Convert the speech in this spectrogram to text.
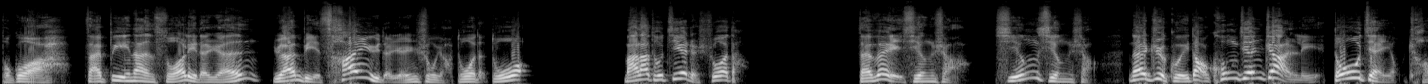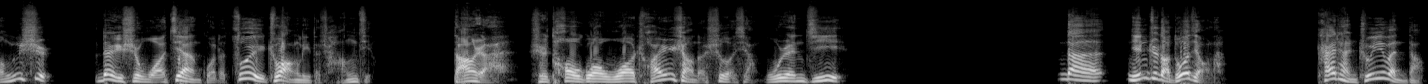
不过，在避难所里的人远比参与的人数要多得多，马拉图接着说道：“在卫星上、行星上乃至轨道空间站里都建有城市，那是我见过的最壮丽的场景。当然是透过我船上的摄像无人机。”那您知道多久了？凯坦追问道，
